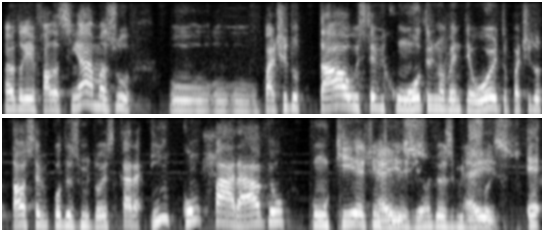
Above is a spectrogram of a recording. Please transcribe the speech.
Aí alguém fala assim, ah, mas o, o, o, o, partido tal esteve com outro em 98, o partido tal esteve com 2002. Cara, incomparável com o que a gente É elegeu isso. em 2018. É isso. É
